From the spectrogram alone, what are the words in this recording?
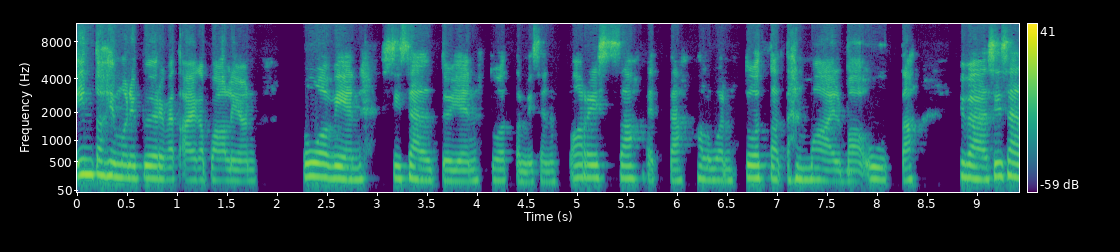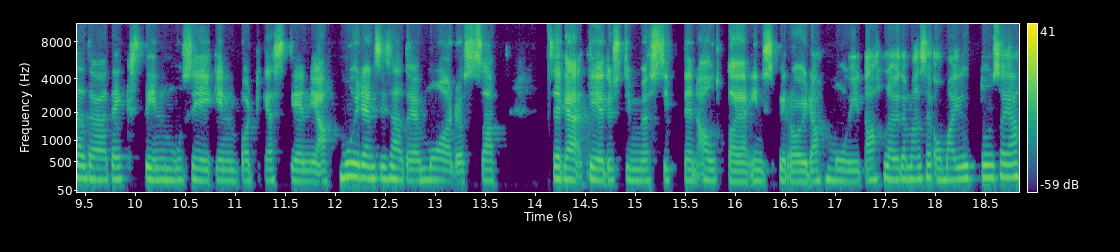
intohimoni pyörivät aika paljon luovien sisältöjen tuottamisen parissa, että haluan tuottaa tähän maailmaan uutta hyvää sisältöä tekstin, musiikin, podcastien ja muiden sisältöjen muodossa sekä tietysti myös sitten auttaa ja inspiroida muita löytämään se oma juttunsa ja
